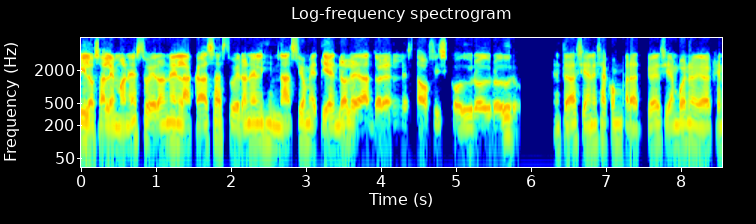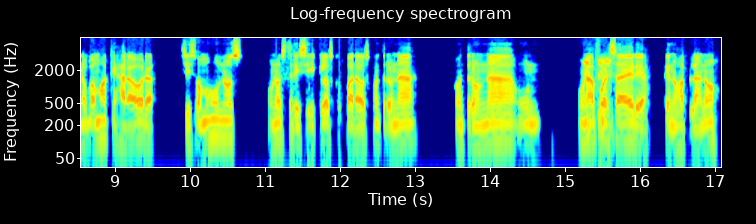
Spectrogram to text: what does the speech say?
y los alemanes estuvieron en la casa, estuvieron en el gimnasio metiéndole, dándole el estado físico duro, duro, duro. Entonces hacían esa comparativa y decían, bueno, ¿de qué nos vamos a quejar ahora? Si somos unos, unos triciclos comparados contra una, contra una, un- una fuerza aérea que nos aplanó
